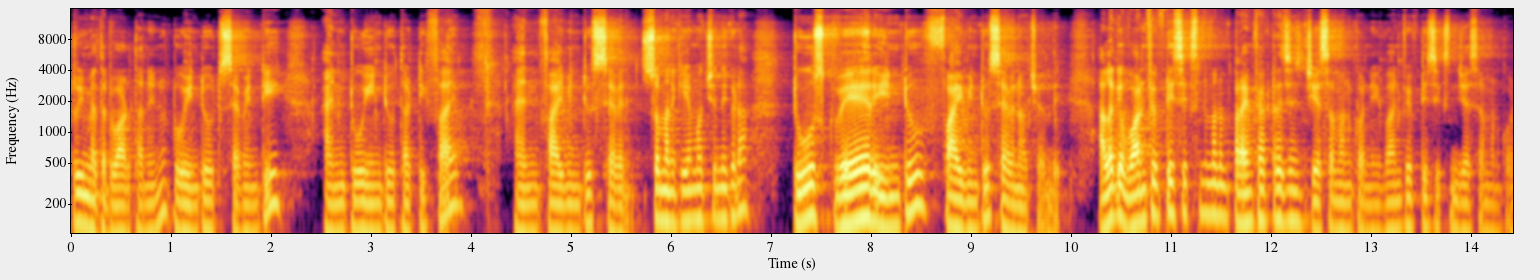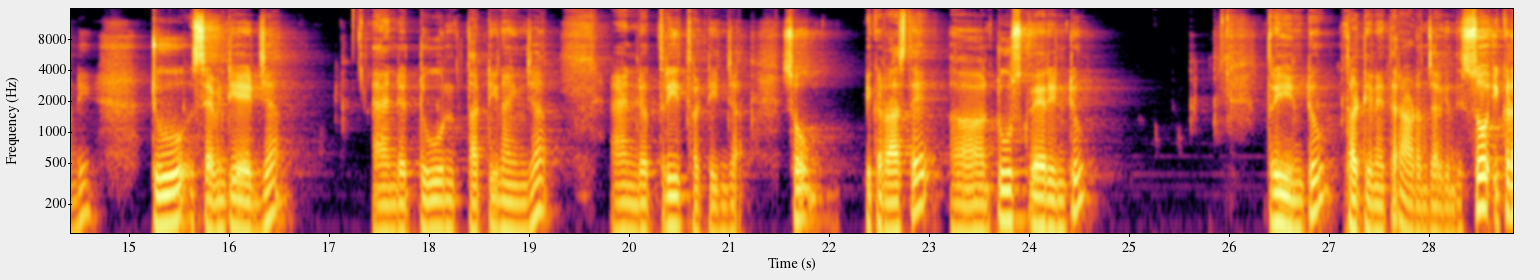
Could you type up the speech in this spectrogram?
ట్రీ మెథడ్ వాడతాను నేను. Two into seventy and two into thirty five and five into seven so మనకి ఏమొచ్చింది ఇక్కడ? Two square into five into seven వచ్చింది. అలాగే వన్ ఫిఫ్టీ సిక్స్ని మనం ప్రైమ్ ఫ్యాక్టరైజేషన్ చేసామనుకోండి వన్ ఫిఫ్టీ సిక్స్ని చేసామనుకోండి టూ సెవెంటీ ఎయిట్ జా అండ్ టూ థర్టీ నైన్ జా అండ్ త్రీ థర్టీన్ జా. సో ఇక్కడ రాస్తే two square into three into thirteen అయితే రావడం జరిగింది. సో ఇక్కడ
